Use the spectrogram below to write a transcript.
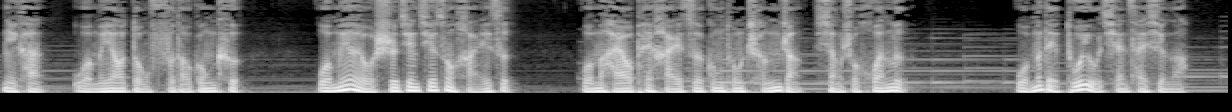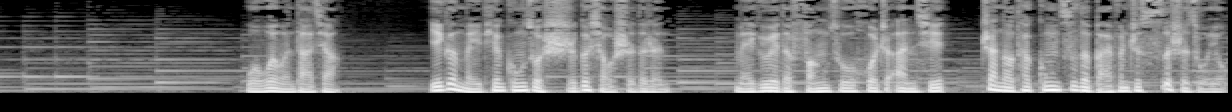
你看，我们要懂辅导功课，我们要有时间接送孩子，我们还要陪孩子共同成长，享受欢乐，我们得多有钱才行啊！我问问大家，一个每天工作十个小时的人，每个月的房租或者按揭占到他工资的百分之四十左右，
